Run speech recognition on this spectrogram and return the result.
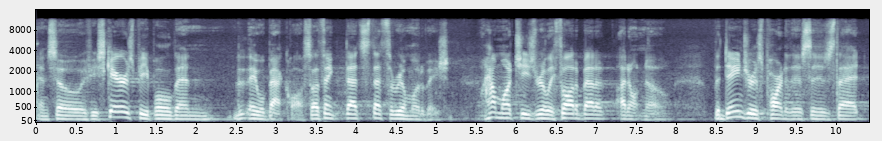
And so if he scares people, then they will back off. So I think that's, that's the real motivation. How much he's really thought about it, I don't know. The dangerous part of this is that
